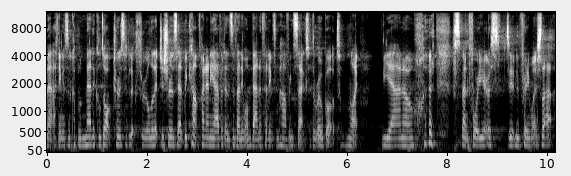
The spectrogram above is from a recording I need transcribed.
I think there's a couple of medical doctors had looked through all the literature and said we can't find any evidence of anyone benefiting from having sex with a robot. I'm like, yeah, I know. Spent four years doing pretty much that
